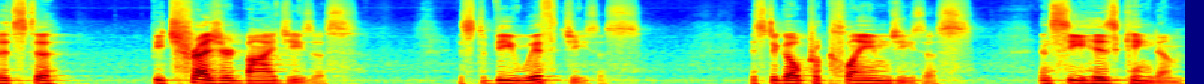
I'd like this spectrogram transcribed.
it's to be treasured by Jesus, it's to be with Jesus, it's to go proclaim Jesus and see his kingdom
